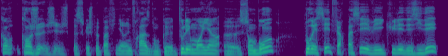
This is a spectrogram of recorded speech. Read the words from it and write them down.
quand, je, parce que je peux pas finir une phrase. Donc euh, tous les moyens euh, sont bons pour essayer de faire passer et véhiculer des idées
